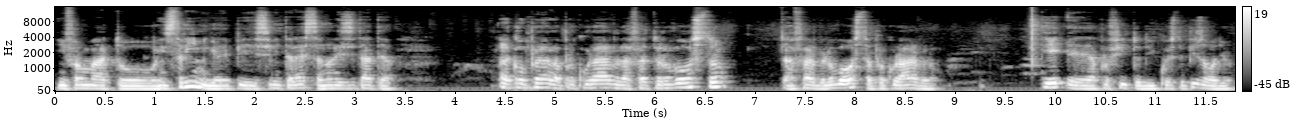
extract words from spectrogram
in formato in streaming. E se vi interessa, non esitate a, a comprarlo, a procurarvelo, a farvelo vostro, a farvelo vostro, a procurarvelo. E eh, approfitto di questo episodio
